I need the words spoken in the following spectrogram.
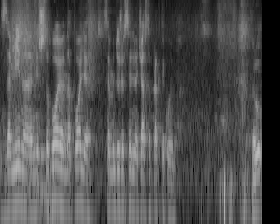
Заміна між собою на полі. Це ми дуже сильно часто практикуємо. Ну,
